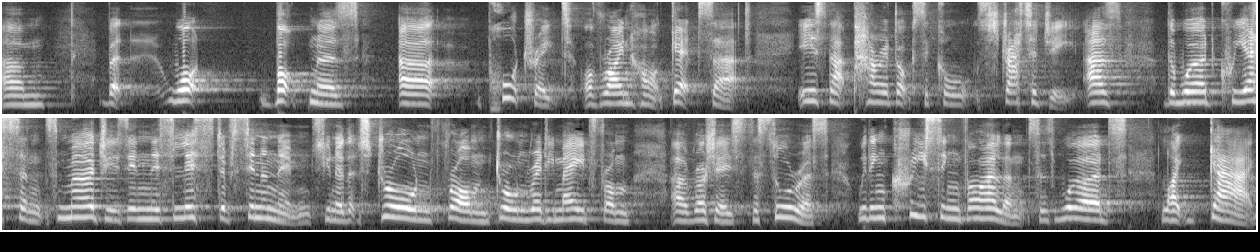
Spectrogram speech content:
Um, but what Bochner's uh, portrait of Reinhardt gets at is that paradoxical strategy as the word quiescence merges in this list of synonyms, you know, that's drawn from, drawn ready-made from uh, Roget's Thesaurus, with increasing violence as words like gag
